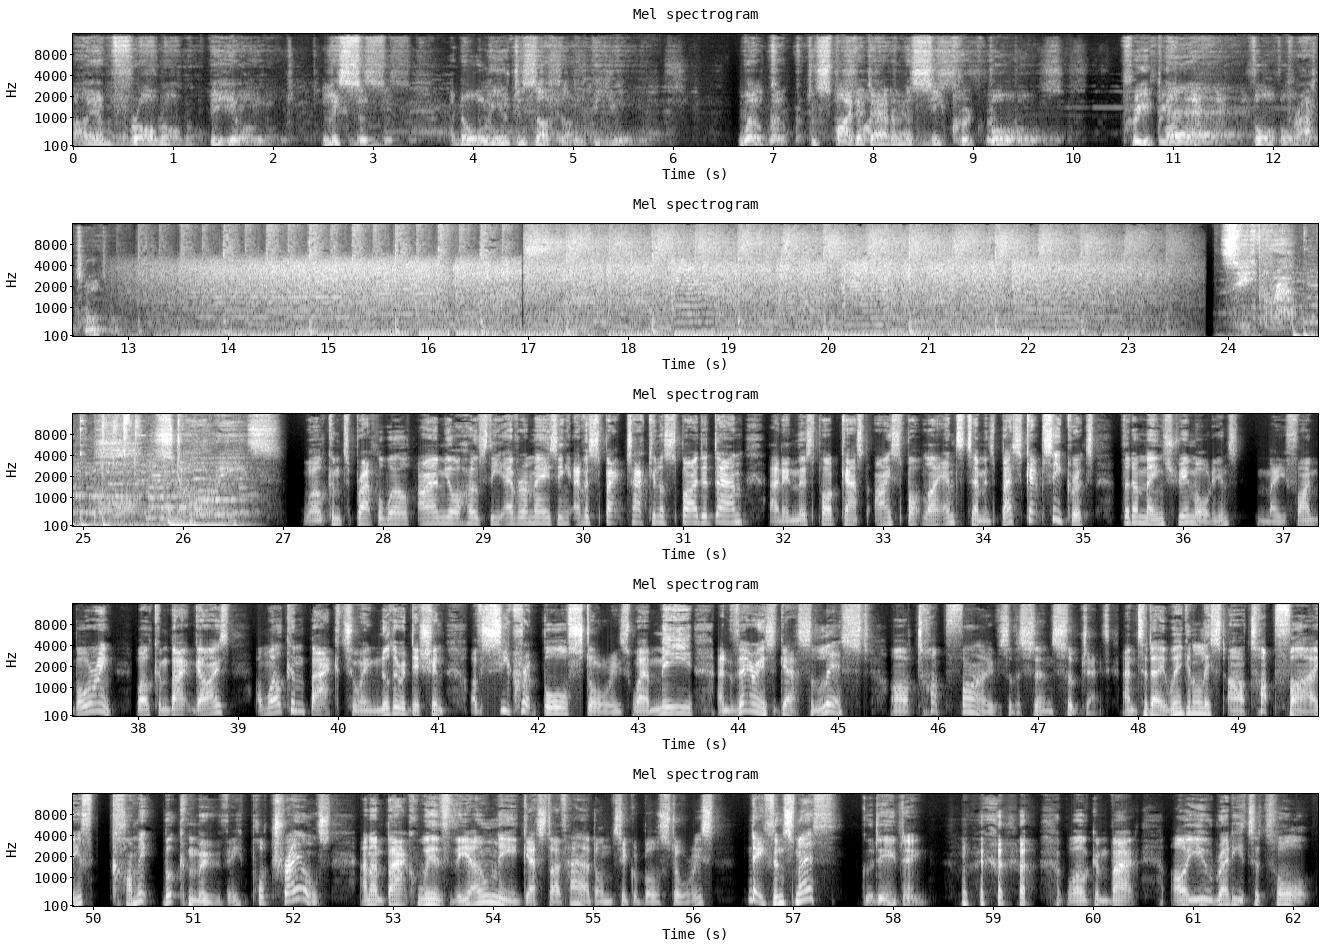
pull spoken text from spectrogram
I am from beyond. Listen, and all you desire will be yours. Welcome to Spider Dan and the Secret Bores. Prepare for Prattle. Secret. Welcome to Prattle World. I am your host, the ever amazing, ever spectacular Spider Dan, and in this podcast, I spotlight entertainment's best kept secrets that a mainstream audience may find boring. Welcome back, guys, and welcome back to another edition of Secret Bore Stories, where me and various guests list our top fives of a certain subject. And today we're going to list our top five comic book movie portrayals. And I'm back with the only guest I've had on Secret Bore Stories, Nathan Smith. Good evening. Welcome back. Are you ready to talk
